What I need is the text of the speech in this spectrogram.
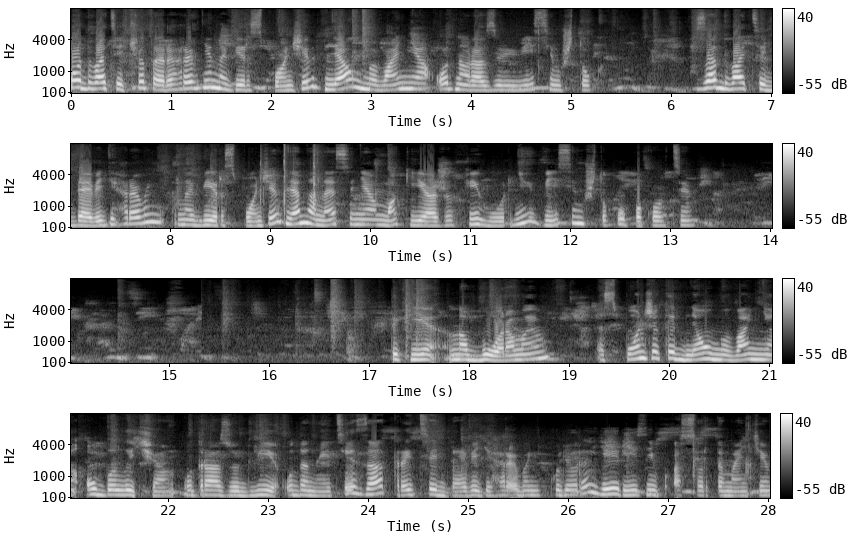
По 24 гривні набір спонжів для умивання одноразові 8 штук. За 29 гривень набір спонжів для нанесення макіяжу фігурні 8 штук у упаковці. Такі наборами Спонжики для умивання обличчя. Одразу дві одиниці за 39 гривень. Кольори є різні в асортименті.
